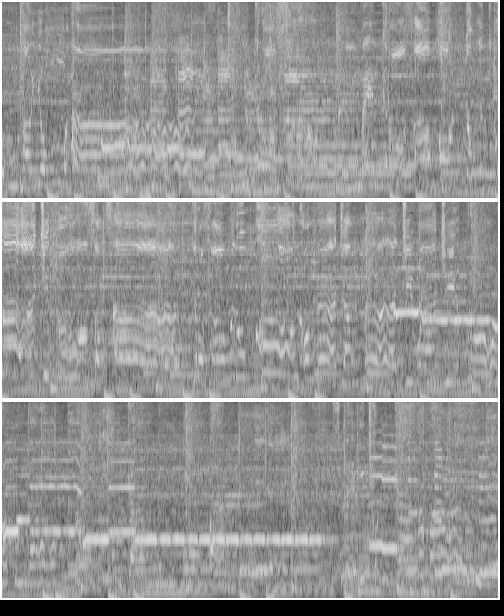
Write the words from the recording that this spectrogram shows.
ឲ្យយំហើយចង់ក្រសោបមិនមែនក្រសោបអូនទុំធ្វើជាគូសង្សារក្រសោបរូបអូនអូនណាចាំណាជីវ៉ាជាប្រពន្ធបងព្រមរៀនការមិនបងបានទេស្លេងឈុនការបានទេ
